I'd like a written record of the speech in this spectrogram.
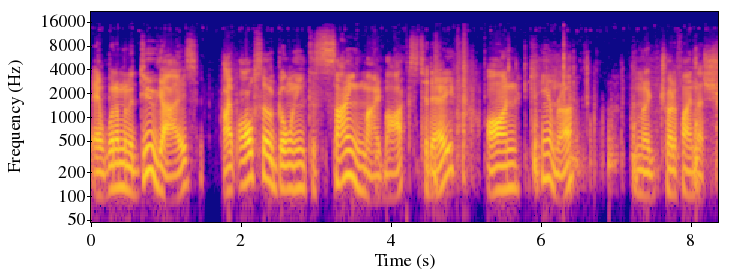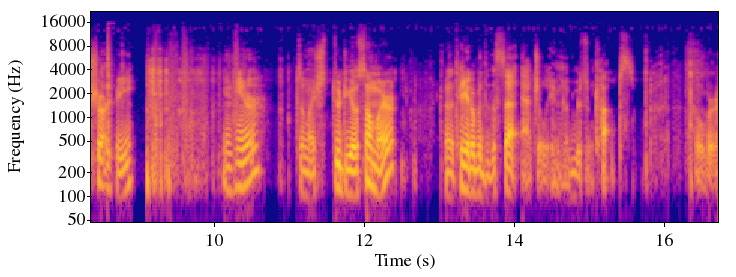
And what I'm gonna do guys, I'm also going to sign my box today on camera. I'm gonna try to find that Sharpie in here. It's in my studio somewhere. I'm gonna take it over to the set actually. I'm gonna move some cups over.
